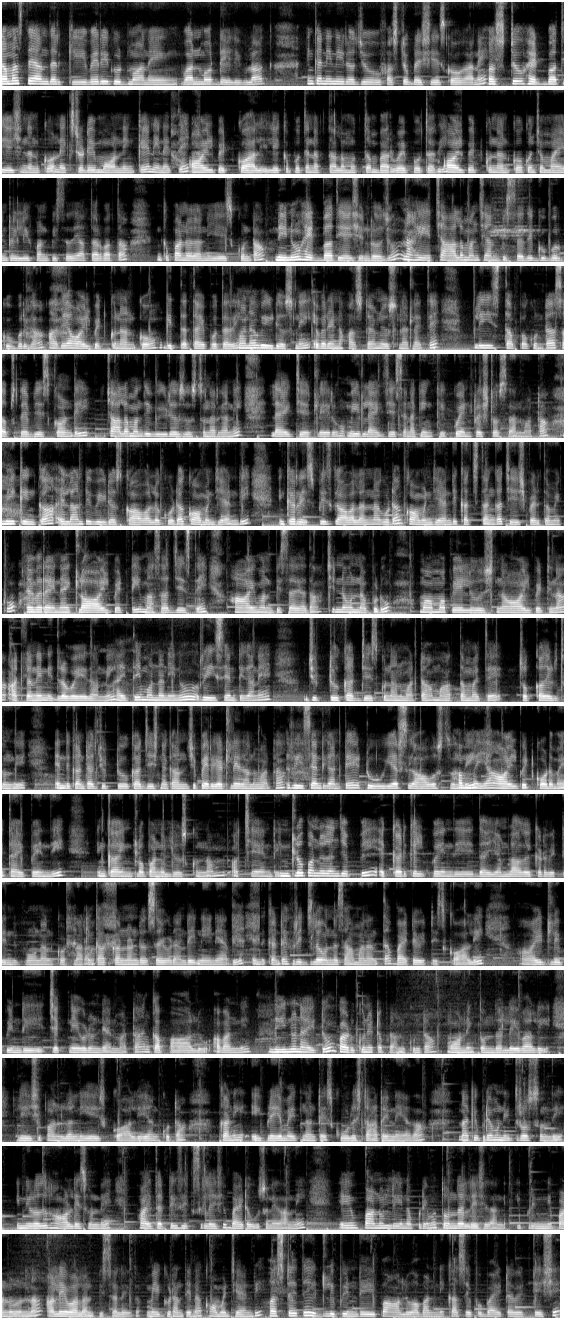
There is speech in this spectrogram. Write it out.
నమస్తే అందరికీ. Very good morning one more daily vlog ఇంకా నేను ఈరోజు ఫస్ట్ బ్రష్ చేసుకోగానే ఫస్ట్ హెడ్ బాత్ చేసింది అనుకో నెక్స్ట్ డే మార్నింగ్కే నేనైతే ఆయిల్ పెట్టుకోవాలి. లేకపోతే నాకు తల మొత్తం బరువు అయిపోతుంది. ఆయిల్ పెట్టుకున్నాను అనుకో కొంచెం మైండ్ రిలీఫ్ అనిపిస్తుంది. ఆ తర్వాత ఇంకా పనులన్నీ చేసుకుంటా. నేను హెడ్ బాత్ చేసిన రోజు నా హెయిర్ చాలా మంచిగా అనిపిస్తుంది. గుబురు గుబురుగా అదే ఆయిల్ పెట్టుకున్నాను అనుకో గిత్తత్ అయిపోతుంది. మన వీడియోస్ని ఎవరైనా ఫస్ట్ టైం చూసినట్లయితే ప్లీజ్ తప్పకుండా సబ్స్క్రైబ్ చేసుకోండి. చాలామంది వీడియోస్ చూస్తున్నారు కానీ లైక్ చేయట్లేరు. మీరు లైక్ చేస్తే నాకు ఇంకెక్కువ ఇంట్రెస్ట్ వస్తుంది అనమాట మీకు ఇంకా ఎలాంటి వీడియోస్ కావాలో కూడా కామెంట్ చేయండి. ఇంకా రెసిపీస్ కావాలన్నా కూడా కామెంట్ చేయండి. ఖచ్చితంగా చేసి పెడతాం మీకు. ఎవరైనా ఇట్లా ఆయిల్ పెట్టి మసాజ్ చేస్తే హాయి అనిపిస్తుంది కదా. చిన్న ఉన్నప్పుడు మా అమ్మ పేర్లు చూసిన ఆయిల్ పెట్టిన అట్లనే నిద్రపోయేదాన్ని. అయితే మొన్న నేను రీసెంట్గానే జుట్టు కట్ చేసుకున్నాను అనమాట మా అత్తమ్మ అయితే చొక్కా తిడుతుంది. ఎందుకంటే ఆ జుట్టు కట్ చేసిన కాడ నుంచి పెరగట్లేదు అనమాట రీసెంట్గా అంటే టూ ఇయర్స్ కావస్తుంది. అమ్మయ్య ఆయిల్ పెట్టుకోవడం అయితే అయిపోయింది. ఇంకా ఇంట్లో పనులు చూసుకున్నాం. వచ్చేయండి. ఇంట్లో పనులు అని చెప్పి ఎక్కడికి వెళ్ళిపోయింది దయ్యం లాగా ఇక్కడ పెట్టింది ఫోన్ అనుకుంటున్నారు? ఇంకా అక్కడ నుండి వస్తాయి చూడండి నేనే అది. ఎందుకంటే ఫ్రిడ్జ్లో ఉన్న సామాన్ అంతా బయట పెట్టేసుకోవాలి. ఇడ్లీ పిండి చట్నీ కూడా ఉండే అనమాట ఇంకా పాలు అవన్నీ. నేను నైట్ పడుకునేటప్పుడు అనుకుంటా మార్నింగ్ తొందర లేవాలి. లేచి పనులన్నీ చేసుకోవాలి అనుకుంటా. కానీ ఇప్పుడు ఏమవుతుందంటే స్కూల్ స్టార్ట్ అయినాయి కదా నాకు ఇప్పుడేమో నిద్ర వస్తుంది. ఇన్ని రోజులు హాలిడేస్ ఉండే ఫైవ్ థర్టీ సిక్స్ లేచి బయట కూర్చునేదాన్ని. ఏం పనులు లేనప్పుడేమో తొందర లేచేదాన్ని. ఇప్పుడు ఇన్ని పనులు ఉన్నా లేవాలనిపిస్తలేదు. మీకు కూడా అంతేనా? కామెంట్ చేయండి. ఫస్ట్ అయితే ఇడ్లీ పిండి పాలు అవన్నీ కాసేపు బయట పెట్టేసి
